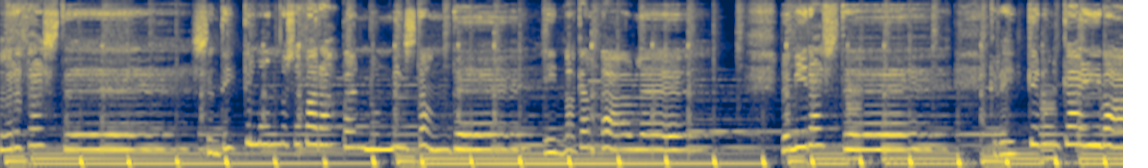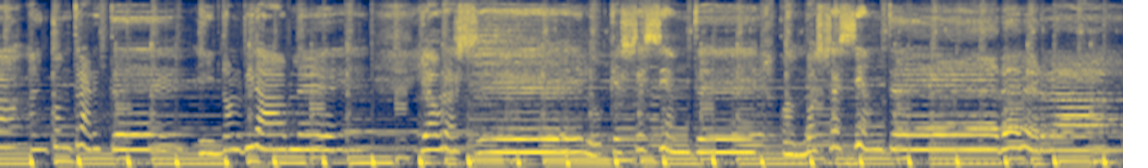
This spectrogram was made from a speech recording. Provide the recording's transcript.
abrazaste, sentí que el mundo se paraba en un instante inalcanzable. Me miraste, creí que nunca iba a encontrarte inolvidable. Y ahora sé lo que se siente cuando se siente de verdad.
